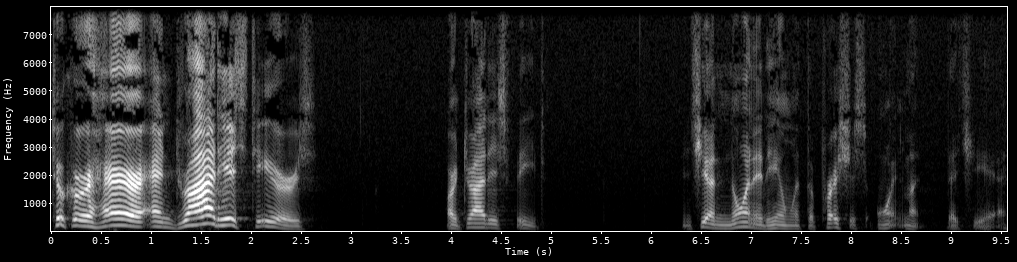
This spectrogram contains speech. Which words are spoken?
took her hair and dried his tears or dried his feet. And she anointed him with the precious ointment that she had.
